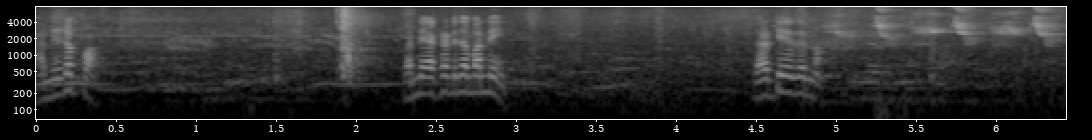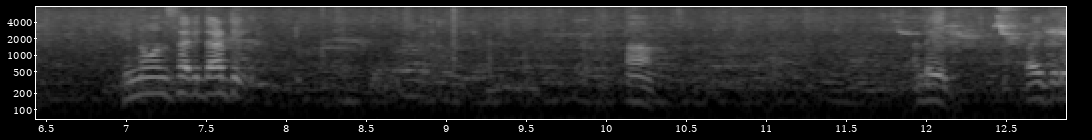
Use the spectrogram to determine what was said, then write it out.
ಅನ್ನಿಡಪ್ಪ ಬನ್ನಿ ಆ ಕಡೆಯಿಂದ ಬನ್ನಿ. ದಾಟಿ ಅದನ್ನ. ಇನ್ನೂ ಒಂದು ಸಾರಿ ದಾಟಿ. ಹಾಂ. ಅಲ್ಲೇ ಬೈ ಕಡೆ.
